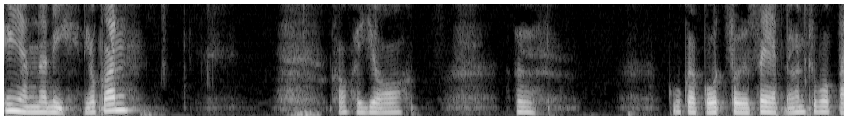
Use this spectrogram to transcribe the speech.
อีหยังล่ะนี่ เดี๋ยวก่อน เขาพยอ เออ กูก็กดเฟอร์แซดแล้วมันคือว่าไป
